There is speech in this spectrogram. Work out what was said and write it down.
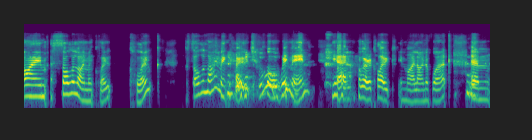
i'm a soul alignment cloak cloak? Soul alignment coach for women. Yeah i wear a cloak in my line of work um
